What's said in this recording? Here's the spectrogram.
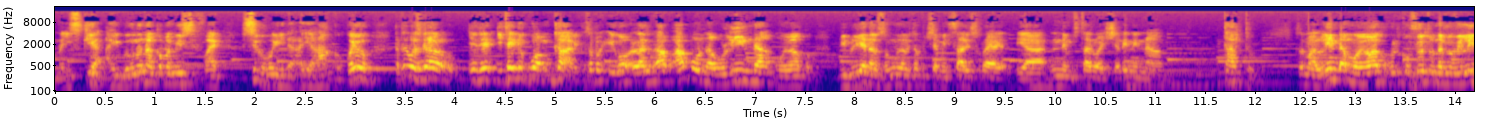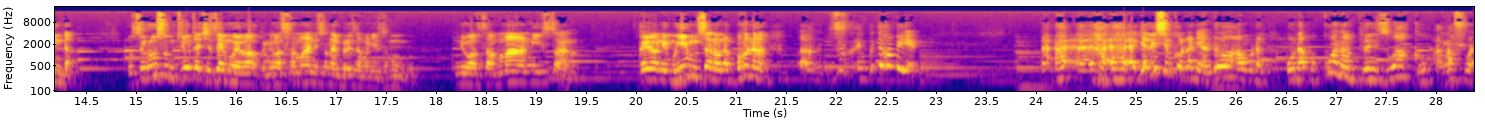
unajisikia aibu, unaona kama mimi sifai, siko kwenye daraja lako. Kwa hiyo katika mazingira, jitahidi kuwa mkali, kwa sababu hapo- unaulinda moyo wako. Biblia inazungumza kitabu cha Mithali sura ya- ya 4 mstari wa ishirini na tatu sema linda moyo wako kuliko vyote unavyovilinda. Usiruhusu mtu yote achezee moyo wako, ni wathamani sana mbele za Mwenyezi Mungu, ni wathamani sana. Kwa hiyo ni muhimu sana unapoona, uh, Ha- ha- ha- hajalishi mko ndani ya ndoa au unapokuwa na mpenzi wako alafu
